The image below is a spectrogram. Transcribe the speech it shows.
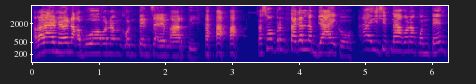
Akala mo yun, nakabuo ako ng content sa MRT. Sa sobrang tagal ng biyahe ko, nakaisip na ako ng content.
